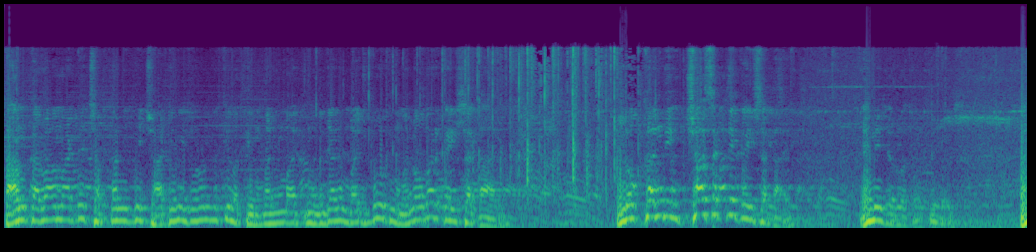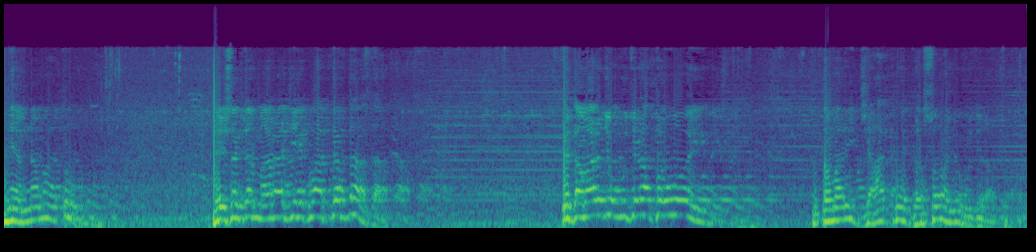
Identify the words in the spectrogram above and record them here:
કામ કરવા માટે છપ્પન ઇંચની છાતીની જરૂર નથી હોતી. મનમાં મજાને મજબૂત મનોબળ કહી શકાય. લોખંડની ઈચ્છા શક્તિ કહી શકાય. એની જરૂરત હતી અને એમનામાં હતું. જયશંકર મહારાજ એક વાત કરતા હતા કે તમારે જો ઉજળા થવું હોય, તો તમારી જાતને ઘસો અને ઉજળા થવું.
